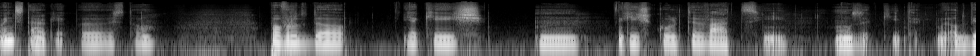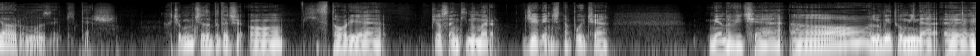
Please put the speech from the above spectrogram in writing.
Więc tak, jakby jest to powrót do jakiejś, mm, jakiejś kultywacji muzyki, tak, odbioru muzyki też. Chciałbym cię zapytać o historię piosenki numer 9 na płycie. Mianowicie, o, lubię tą minę. Y,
